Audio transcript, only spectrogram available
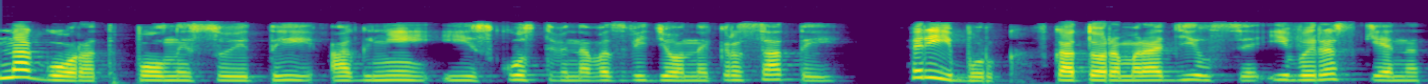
На город, полный суеты, огней и искусственно возведенной красоты. Рибург, в котором родился и вырос Кеннет,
